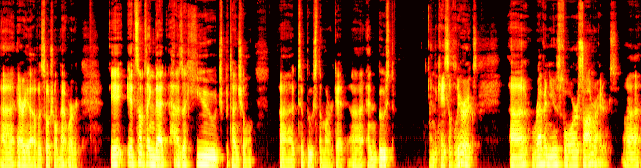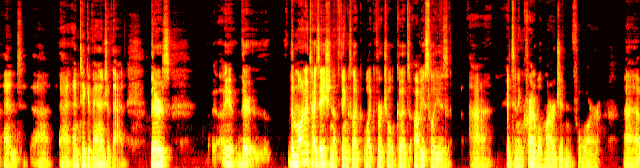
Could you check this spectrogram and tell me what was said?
uh, area of a social network, it, it's something that has a huge potential uh, to boost the market uh, and boost, in the case of lyrics, uh, revenues for songwriters and and take advantage of that. There's there the monetization of things like like virtual goods obviously is uh, it's an incredible margin for uh,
